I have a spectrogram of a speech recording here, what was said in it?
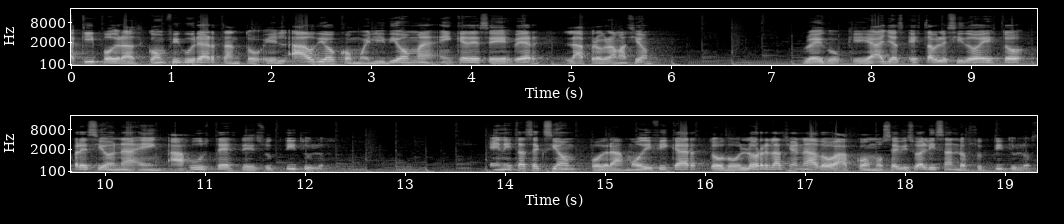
Aquí podrás configurar tanto el audio como el idioma en que desees ver la programación. Luego que hayas establecido esto, presiona en Ajustes de subtítulos. En esta sección podrás modificar todo lo relacionado a cómo se visualizan los subtítulos,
